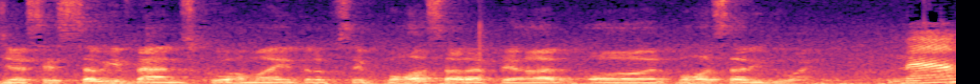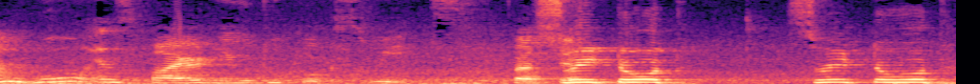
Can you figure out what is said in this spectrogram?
जैसे सभी फैंस को हमारी तरफ़ से बहुत सारा प्यार और बहुत सारी दुआएँ who inspired you to cook sweets? Question. Sweet tooth sweet tooth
